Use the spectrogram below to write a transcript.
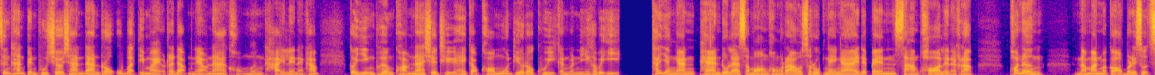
ซึ่งท่านเป็นผู้เชี่ยวชาญด้านโรคอุบัติใหม่ระดับแนวหน้าของเมืองไทยเลยนะครับ ก็ยิ่งเพิ่มความน่าเชื่อถือให้กับข้อมูลที่เราคุยกันวันนี้เข้าไปอีก ถ้าอย่างนั้นแผนดูแลสมองของเราสรุปง่าย ๆ ได้เป็น 3 ข้อเลยนะครับ ข้อ 1. น้ำมันมะกอกบริสุทธิ์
